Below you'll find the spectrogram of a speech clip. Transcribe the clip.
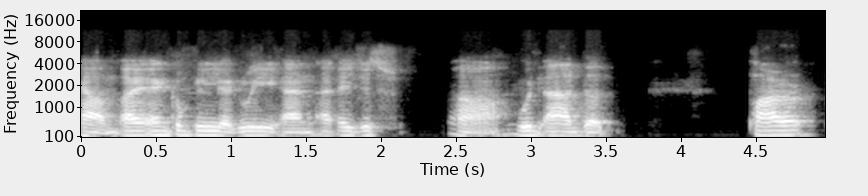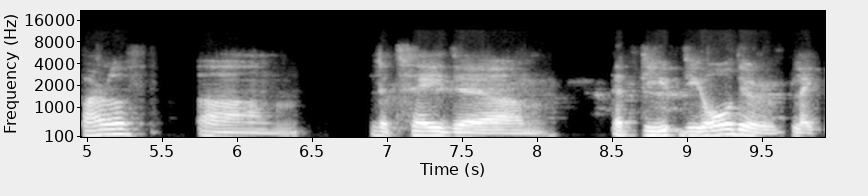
Yeah, I, completely agree, and I, just uh, would add that part part of um, let's say the um, that the the other like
